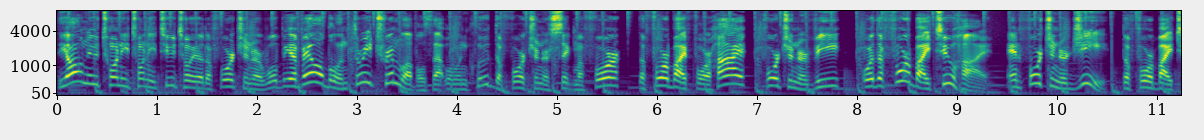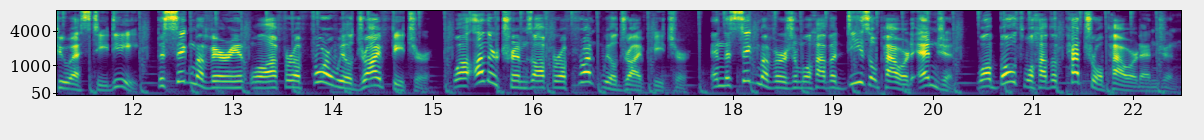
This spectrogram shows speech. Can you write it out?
The all-new 2022 Toyota Fortuner will be available in three trim levels that will include the Fortuner Sigma 4, the 4x4 High, Fortuner V, or the 4x2 High, and Fortuner G, the 4x2 STD. The Sigma variant will offer a four-wheel drive feature, while other trims offer a front-wheel drive feature. And the Sigma version will have a diesel-powered engine, while both will have a petrol-powered engine.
